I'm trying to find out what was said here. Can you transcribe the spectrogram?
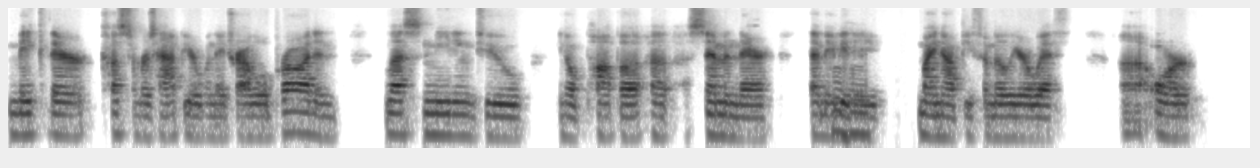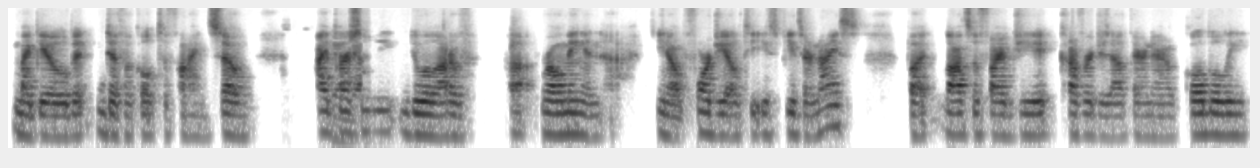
make their customers happier when they travel abroad and less needing to, you know, pop a, a, a SIM in there that maybe mm-hmm. they might not be familiar with uh, or might be a little bit difficult to find. So I yeah, personally yeah. do a lot of uh, roaming and, uh, you know, 4G LTE speeds are nice, but lots of 5G coverage is out there now globally.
